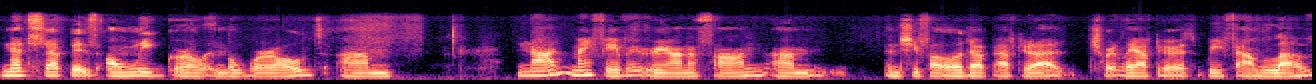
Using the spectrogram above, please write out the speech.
Next up is Only Girl in the World. Um, not my favorite Rihanna song. Um, and she followed up after that, shortly after, with We Found Love.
